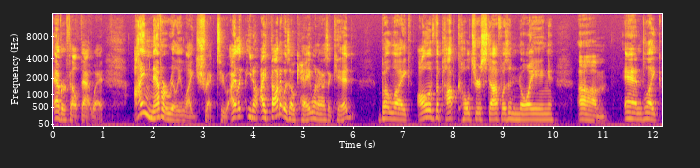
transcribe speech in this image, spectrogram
ever felt that way. I never really liked Shrek 2. I like you know, I thought it was okay when I was a kid, but like all of the pop culture stuff was annoying. Um and like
